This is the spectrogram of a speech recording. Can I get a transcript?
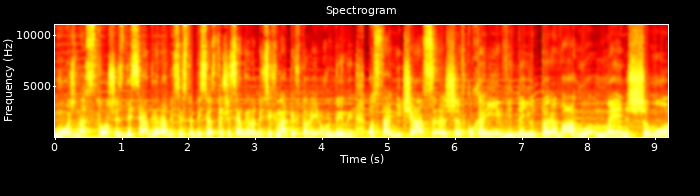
можна 160 градусів, 150-160 градусів на півтори години. Останній час шеф-кухарі віддають перевагу меншому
